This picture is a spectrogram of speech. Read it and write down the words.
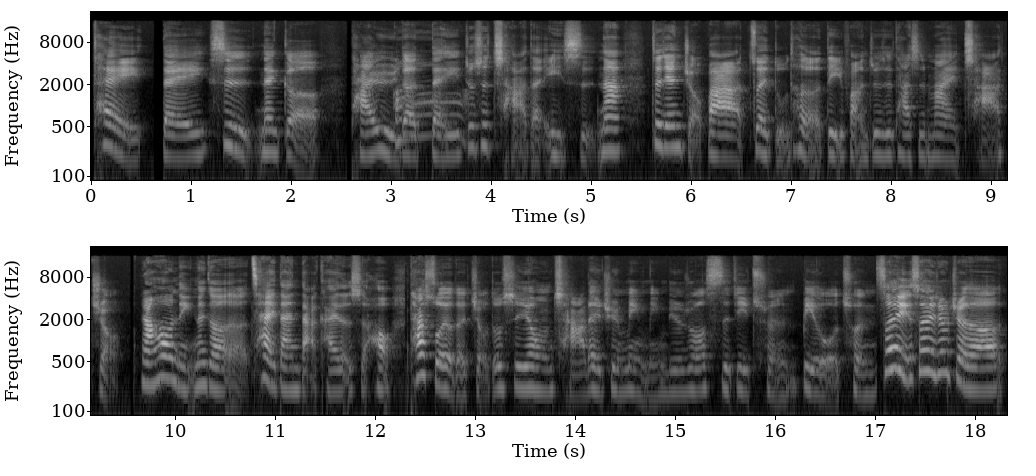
Tay Day 是那个台语的哦 Day，、就是茶的意思。那这间酒吧最独特的地方就是它是卖茶酒。然后你那个菜单打开的时候，它所有的酒都是用茶类去命名，比如说四季春、碧螺春，所以所以就觉得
